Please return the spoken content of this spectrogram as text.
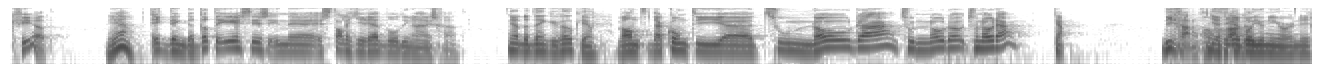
Fiat. ja. Ik denk dat dat de eerste is in eh, een stalletje Red Bull die naar huis gaat. Ja, dat denk ik ook, ja. Want daar komt die eh Tsunoda, Tsunodo, Tsunoda? Ja. Die gaat hem gewoon Ja, die vervangen. Rebel Junior. Die,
